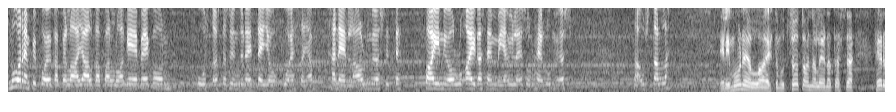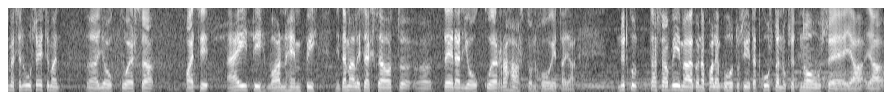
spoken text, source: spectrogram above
Nuorempi poika pelaa jalkapalloa GPK on 16 syntyneiden joukkueessa ja hänellä on myös sitten paini ollut aikaisemmin ja yleisurheilu myös taustalla. Eli monenlaista, mutta sä oot Anna-Leena tässä Hermeksen U7-joukkueessa paitsi äiti, vanhempi, niin tämän lisäksi sä oot teidän joukkueen rahastonhoitaja. Nyt kun tässä on viime aikoina paljon puhuttu siitä, että kustannukset nousee ja, ja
